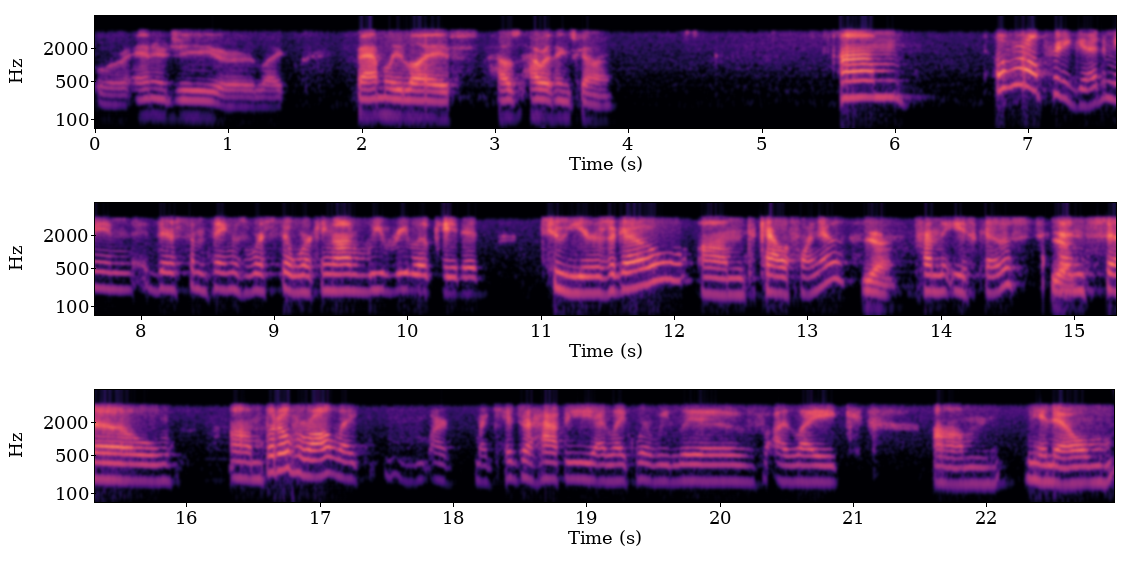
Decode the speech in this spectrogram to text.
or energy or like family life? How's how are things going? Um, overall, pretty good. I mean, there's some things we're still working on. We relocated two years ago um, to California Yeah. from the East Coast, Yeah. and so, um, but overall, like, our, my kids are happy. I like where we live. I like, um, you know,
